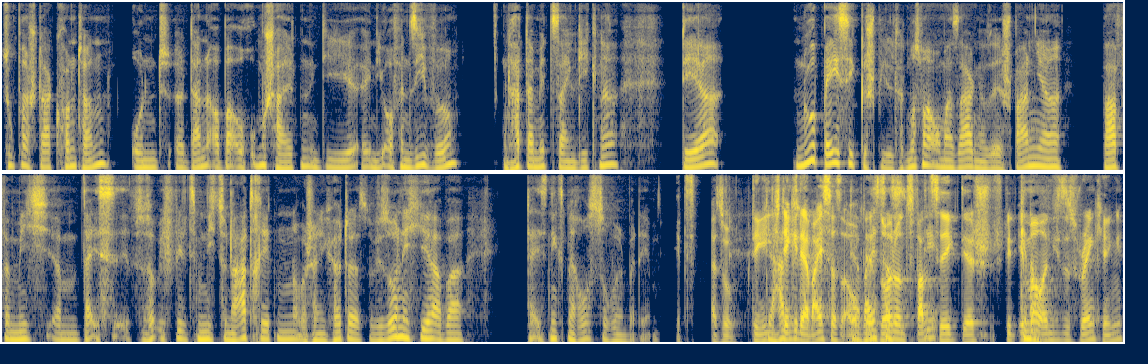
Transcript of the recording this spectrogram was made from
super stark kontern und äh, dann aber auch umschalten in die, in die Offensive und hat damit seinen Gegner, der nur Basic gespielt hat, muss man auch mal sagen. Also der Spanier war für mich, ähm, da ist, ich will es mir nicht zu nahe treten, wahrscheinlich hört er das sowieso nicht hier, aber da ist nichts mehr rauszuholen bei dem. Jetzt, also der, ich hat, denke, der weiß das auch. Der, der ist 29, das, der, der steht genau. immer in dieses Ranking.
